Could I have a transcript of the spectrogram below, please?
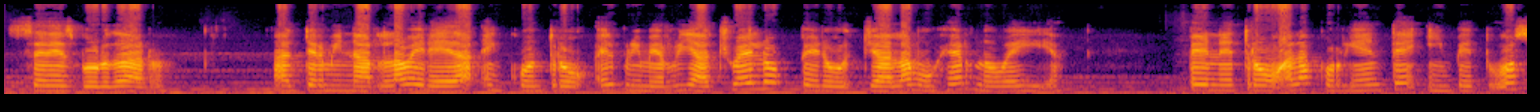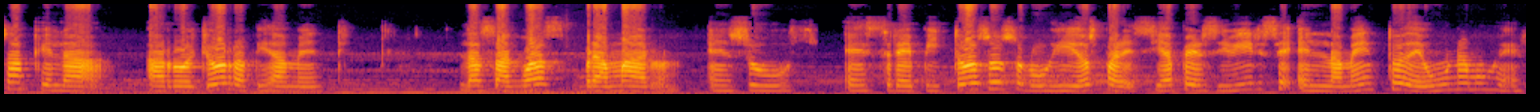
se desbordaron. Al terminar la vereda encontró el primer riachuelo, pero ya la mujer no veía. Penetró a la corriente impetuosa que la arrolló rápidamente. Las aguas bramaron. En sus estrepitosos rugidos parecía percibirse el lamento de una mujer.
